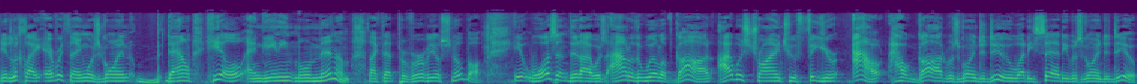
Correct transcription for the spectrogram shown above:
It looked like everything was going downhill and gaining momentum, like that proverbial snowball. It wasn't that I was out of the will of God. I was trying to figure out how God was going to do what He said He was going to do.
